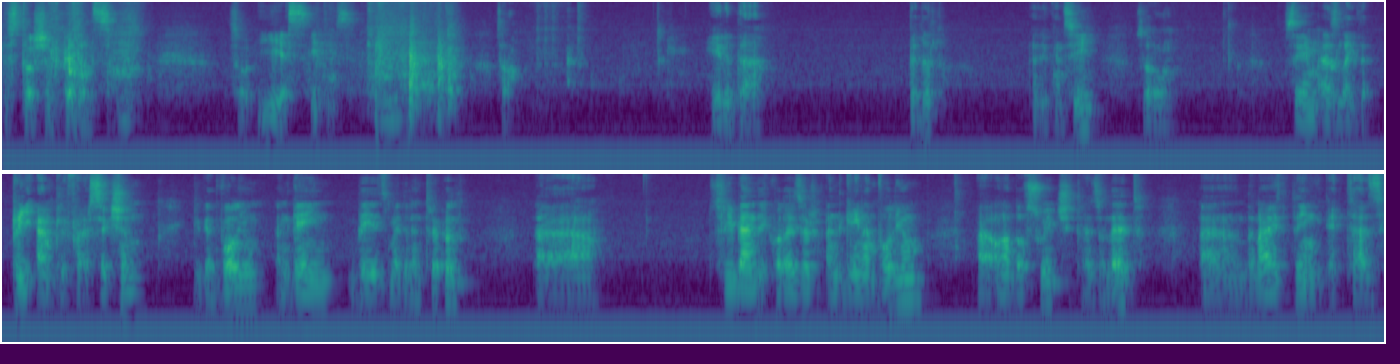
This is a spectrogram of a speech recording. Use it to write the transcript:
distortion pedals. So yes, it is. So here is the pedal, as you can see. So same as like the pre-amplifier section, you get volume and gain, bass, middle and treble. Three band equalizer and gain and volume uh, on and off switch. It has a LED and the nice thing it has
